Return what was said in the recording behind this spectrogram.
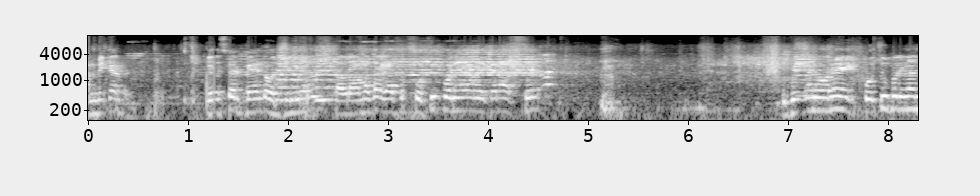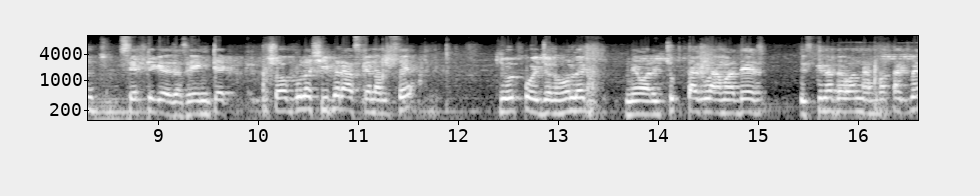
আমেরিকার ইউএস এর ব্যান্ড অরিজিনাল তারপরে আমাদের কাছে প্রচুর পরিমাণ এখানে আসছে। যেখানে অনেক প্রচুর পরিমাণ সেফটি গ্যাস আছে ইনটেক সবগুলো শিপের আজকে নামছে। কেউ প্রয়োজন হলে নেওয়ার ইচ্ছুক থাকলে আমাদের স্ক্রিনে দেওয়ার নাম্বার থাকবে।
